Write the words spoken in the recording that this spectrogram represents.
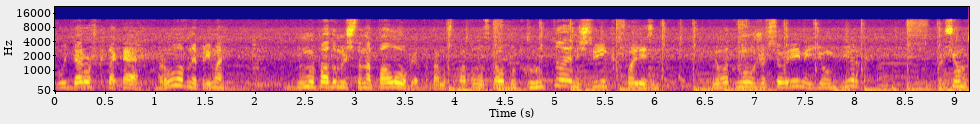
будет дорожка такая ровная, прямая. Ну, мы подумали, что она пологая, потому что потом он сказал, будет крутая, на четвереньках полезем. Но вот мы уже все время идем вверх. Причем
